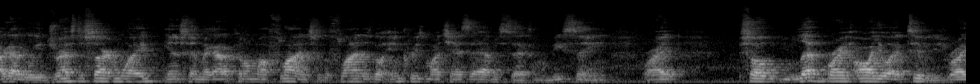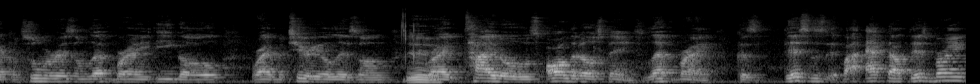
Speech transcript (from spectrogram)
I gotta go get dressed a certain way. You understand me? I gotta put on my flying. So the flying is gonna increase my chance of having sex. I'm gonna be seen, right? So you left brain all your activities, right? Consumerism, left brain, ego, right? Materialism, Yeah. right? Titles, all of those things, left brain. Because this is if I act out this brain,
